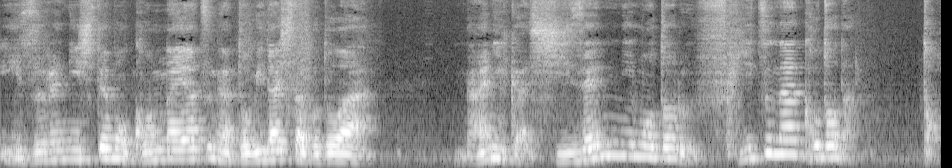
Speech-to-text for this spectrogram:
いずれにしてもこんなやつが飛び出したことは何か自然にもとる不吉なことだと。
